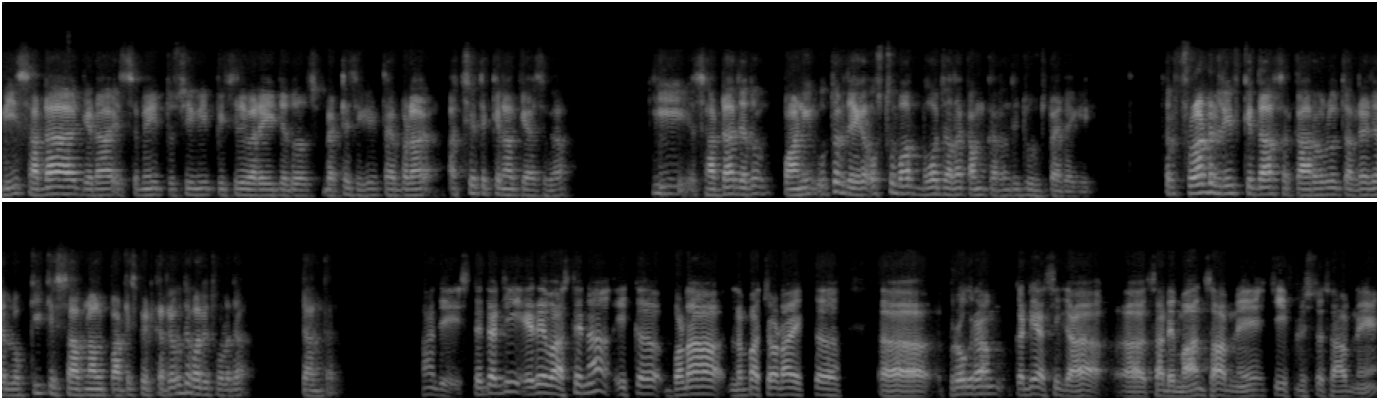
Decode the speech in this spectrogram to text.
ਵੀ ਸਾਡਾ ਜਿਹੜਾ ਇਸ ਸਮੇਂ ਤੁਸੀਂ ਵੀ ਪਿਛਲੇ ਵਾਰੀ ਜਦੋਂ ਅਸੀਂ ਬੈਠੇ ਸੀਗੇ ਤਾਂ ਬੜਾ ਅੱਛੇ ਤਰੀਕੇ ਨਾਲ ਕਿਹਾ ਸੀਗਾ ਕਿ ਸਾਡਾ ਜਦੋਂ ਪਾਣੀ ਉਤਰ ਜਾਏਗਾ, ਉਸ ਤੋਂ ਬਾਅਦ ਬਹੁਤ ਜ਼ਿਆਦਾ ਕੰਮ ਕਰਨ ਦੀ ਜ਼ਰੂਰਤ ਪੈ ਜਾਏਗੀ। ਸਰ ਫਲੱਡ ਰਿਲੀਫ ਕਿੱਦਾਂ ਸਰਕਾਰ ਵੱਲੋਂ ਚੱਲ ਰਿਹਾ ਜਾਂ ਲੋਕੀ ਕਿਸ ਹਿਸਾਬ ਨਾਲ ਪਾਰਟਿਸਿਪੇਟ ਕਰ ਰਹੇ ਉਹਦੇ ਬਾਰੇ ਥੋੜਾ ਜਿਹਾ ਜਾਣਕਾਰੀ। ਹਾਂਜੀ, ਸਤਿੰਦਰ ਜੀ, ਇਹਦੇ ਵਾਸਤੇ ਨਾ ਇੱਕ ਬੜਾ ਲੰਬਾ ਚੌੜਾ ਇੱਕ ਪ੍ਰੋਗਰਾਮ ਕੱਢਿਆ ਸੀਗਾ ਸਾਡੇ ਮਾਨ ਸਾਹਿਬ ਨੇ, ਚੀਫ ਮਿਨਿਸਟਰ ਸਾਹਿਬ ਨੇ,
